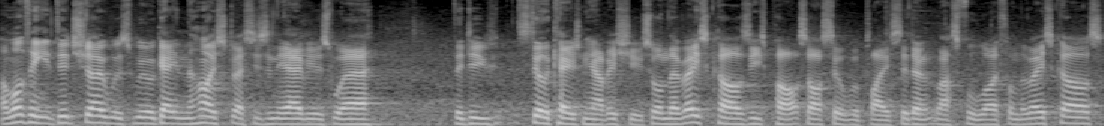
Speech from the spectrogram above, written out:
And one thing it did show was we were getting the high stresses in the areas where they do still occasionally have issues. So on their race cars, these parts are still replaced. They don't last full life on the race cars.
